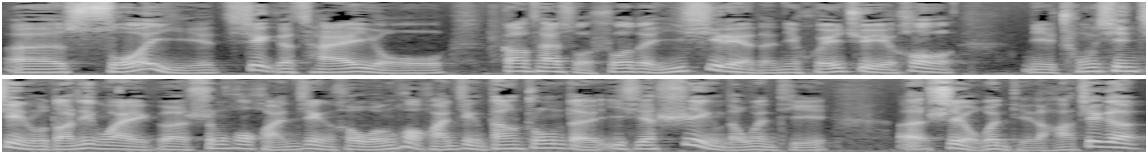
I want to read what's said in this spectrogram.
呃，所以这个才有刚才所说的一系列的，你回去以后，你重新进入到另外一个生活环境和文化环境当中的一些适应的问题，呃，是有问题的哈。这个。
